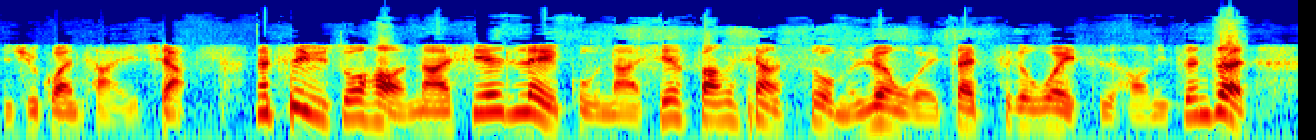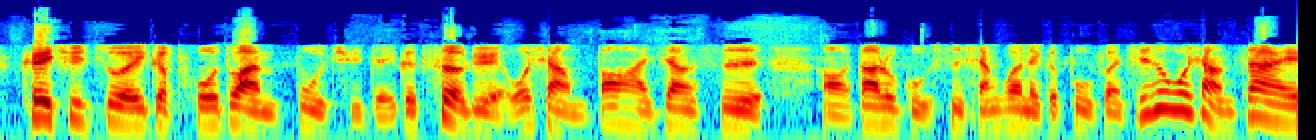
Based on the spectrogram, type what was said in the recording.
你去观察一下。那至于说哈，哪些类股、哪些方向是我们认为在这个位置哈，你真正可以去做一个波段布局的一个策略？我想包含像是哦大陆股市相关的一个部分。其实我想在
